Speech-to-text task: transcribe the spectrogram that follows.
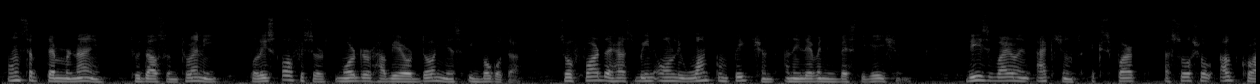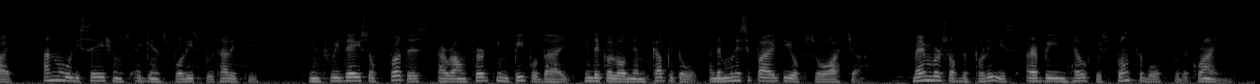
On September 9, 2020, police officers murdered Javier Ordóñez in Bogota. So far there has been only one conviction and 11 investigations. These violent actions sparked a social outcry and mobilizations against police brutality. In three days of protests, around 13 people died in the Colombian capital and the municipality of Soacha. Members of the police are being held responsible for the crimes.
